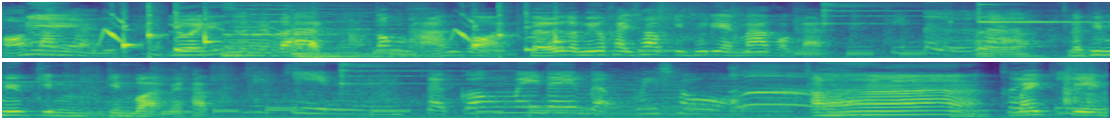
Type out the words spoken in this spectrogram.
ขอนี่ตังค์หน่อยดิ รวยที่สุดในบ้าน ต้องถามก่อน เต๋อกับมิวใครชอบกินทุเรียนมากกว่ากัน พี่เต๋อเออค่ะแล้วพี่มิวกินกินบ่อยไหมครับไม่กิน แต่ก็ไม่ได้แบบไม่ชอบอ่าเคยไม่กิน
